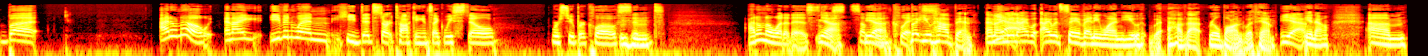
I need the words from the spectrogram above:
but. I don't know. And I even when he did start talking, it's like we still were super close and I don't know what it is. Mm-hmm. Yeah, Just something yeah. clicks. But you have been, and I Yeah. mean, I, w- I would say of anyone, you have that real bond with him. Yeah. you know. Um,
